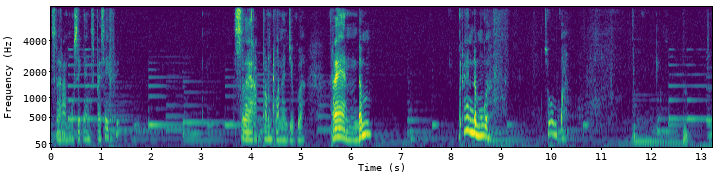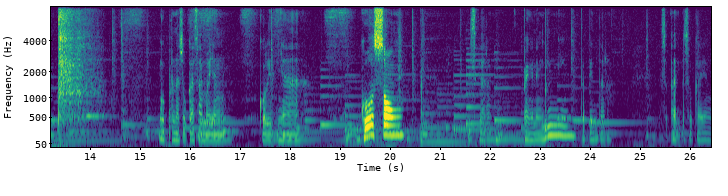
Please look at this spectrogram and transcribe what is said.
selera musik yang spesifik. Selera perempuan aja gue random. Random gue sumpah. Gue pernah suka sama yang kulitnya gosong. Tapi sekarang pengen yang bening tapi ntar suka yang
